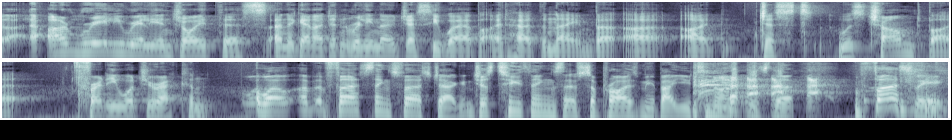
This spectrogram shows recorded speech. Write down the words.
I really, really enjoyed this. And again, I didn't really know Jessie Ware, but I'd heard the name. But uh, I just was charmed by it. Freddie, what do you reckon? Well, uh, first things first, Jack. Just two things that have surprised me about you tonight is that, firstly,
